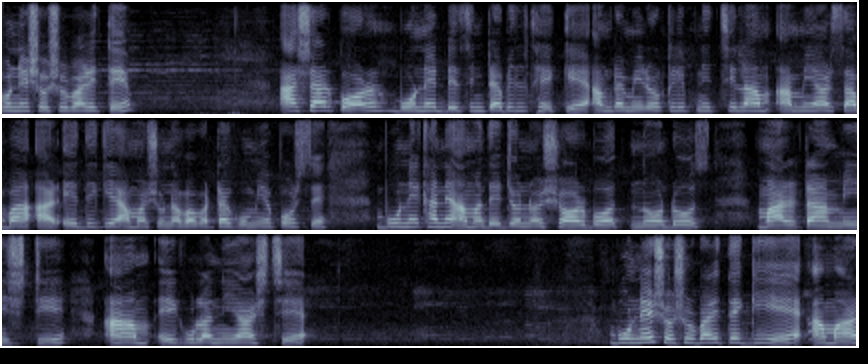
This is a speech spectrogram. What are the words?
বোনের শ্বশুর বাড়িতে আসার পর বোনের ড্রেসিং টেবিল থেকে আমরা মিরর ক্লিপ নিচ্ছিলাম, আমি আর সাবা। আর এদিকে আমার সোনা বাবাটা ঘুমিয়ে পড়ছে। বোন এখানে আমাদের জন্য শরবত, নুডলস, মালটা, মিষ্টি, আম এইগুলা নিয়ে আসছে। বোনের শ্বশুরবাড়িতে গিয়ে আমার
